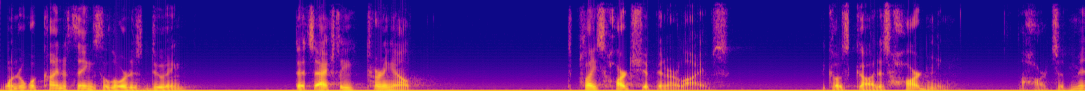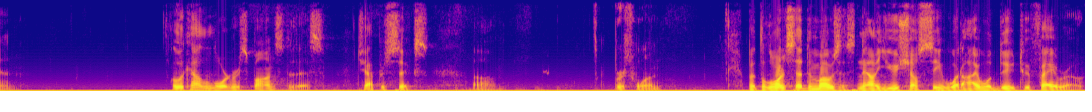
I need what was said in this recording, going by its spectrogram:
Wonder what kind of things the Lord is doing that's actually turning out to place hardship in our lives because God is hardening the hearts of men. Look how the Lord responds to this. Chapter 6, um, verse 1. But the Lord said to Moses, Now you shall see what I will do to Pharaoh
